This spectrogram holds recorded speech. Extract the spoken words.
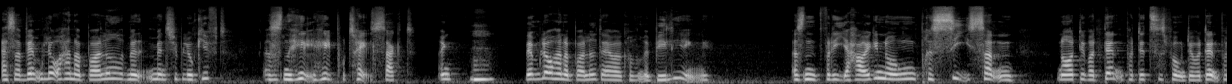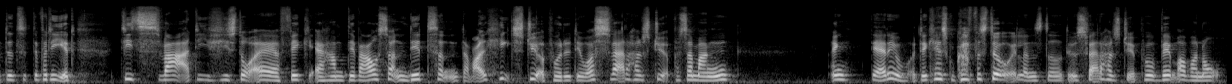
altså, hvem lå han og bollede, men- mens vi blev gift? Altså sådan helt, helt brutalt sagt. Ikke? Mm. Hvem lå han og bollede, da jeg var gravid med Billy egentlig? Altså, sådan, fordi jeg har jo ikke nogen præcis sådan, når det var den på det tidspunkt, det var den på det tidspunkt. Det fordi, at de svar, de historier, jeg fik af ham, det var jo sådan lidt sådan, der var jo ikke helt styr på det. Det jo også svært at holde styr på så mange. Ikke? Det er det jo, og det kan jeg sgu godt forstå et eller andet sted. Det er jo svært at holde styr på, hvem og hvornår.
